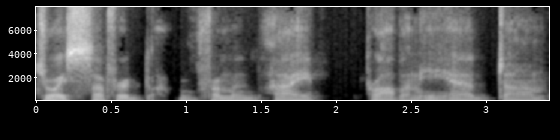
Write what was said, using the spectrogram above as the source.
Joyce suffered from an eye problem. He had um,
